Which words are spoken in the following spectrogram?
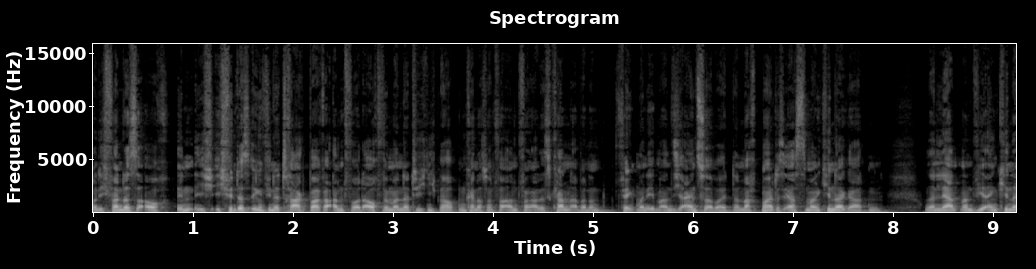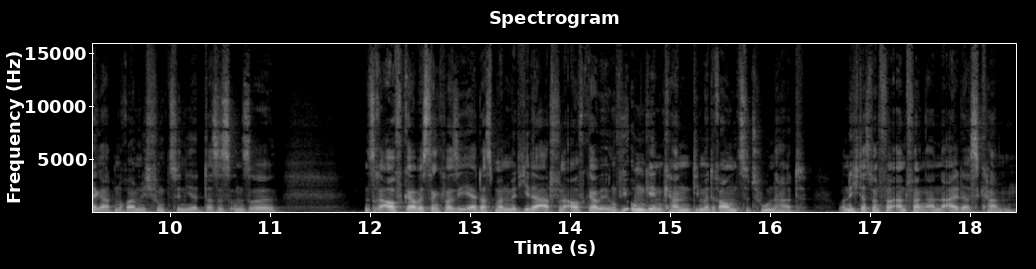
Und ich fand das auch, in, ich, ich finde das irgendwie eine tragbare Antwort, auch wenn man natürlich nicht behaupten kann, dass man von Anfang alles kann, aber dann fängt man eben an, sich einzuarbeiten. Dann macht man halt das erste Mal einen Kindergarten. Und dann lernt man, wie ein Kindergarten räumlich funktioniert. Das ist unsere, unsere Aufgabe ist dann quasi eher, dass man mit jeder Art von Aufgabe irgendwie umgehen kann, die mit Raum zu tun hat. Und nicht, dass man von Anfang an all das kann.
